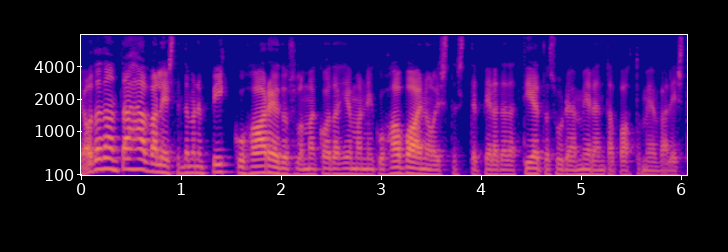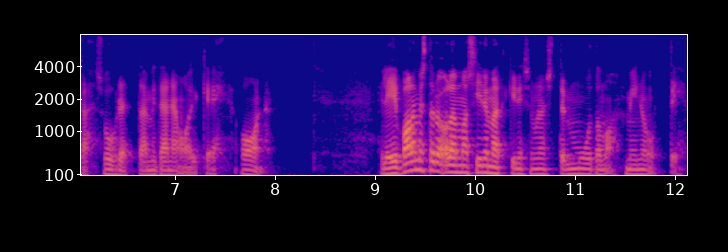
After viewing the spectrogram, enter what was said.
Ja otetaan tähän väliin sitten tämmöinen pikku harjoitus, jolla mä koitan hieman niin kuin havainnollista sitten vielä tätä tietoisuuden ja mielen tapahtumien välistä suhdetta ja mitä ne oikein on. Eli valmistaudu olemaan silmät kiinni semmoinen sitten muutama minuutti.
